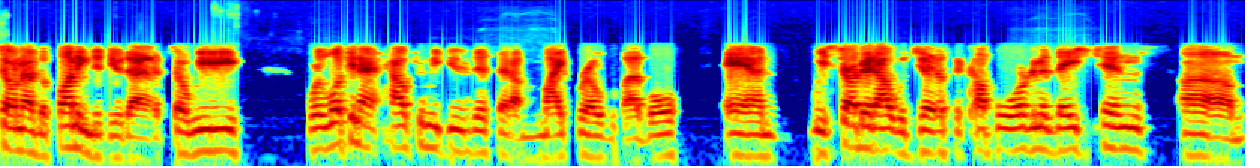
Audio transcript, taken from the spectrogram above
don't have the funding to do that. So we we're looking at how can we do this at a micro level. And we started out with just a couple organizations. Um,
